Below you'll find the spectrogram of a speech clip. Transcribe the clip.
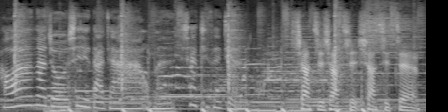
好啊，那就谢谢大家，我们下期再见。下期，下期，下期见。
